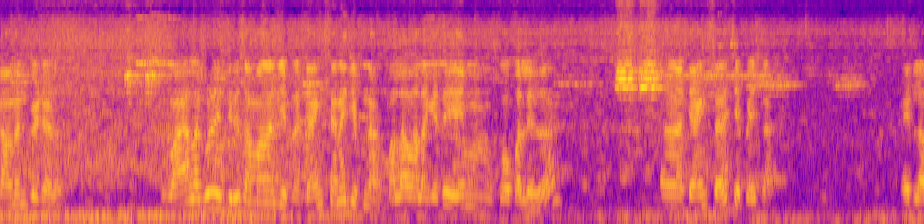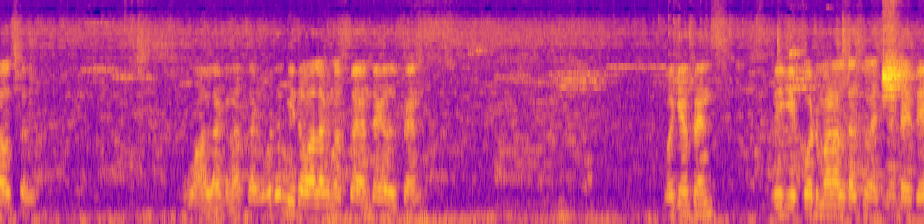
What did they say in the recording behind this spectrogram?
కామెంట్ పెట్టాడు. వాళ్ళకు కూడా నేను తిరిగి సమాధానం చెప్పిన. థ్యాంక్స్ అనే చెప్పిన. మళ్ళీ వాళ్ళకైతే ఏం కోపం లేదు. థ్యాంక్స్ అని చెప్పేసిన. ఎట్లా వస్తుంది? వాళ్ళకి నచ్చకపోతే మిగతా వాళ్ళకి నచ్చుతాయి. అంతే కదా ఫ్రెండ్స్ ఓకే ఫ్రెండ్స్ మీకు ఈ కోటి మోడల్ డ్రెస్ నచ్చినట్టయితే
